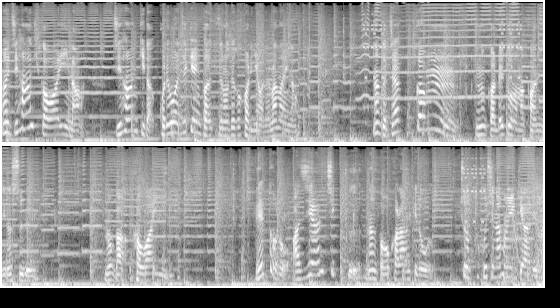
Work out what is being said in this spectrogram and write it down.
あ自販機かわいいな。自販機だ。これは事件解決の手がかりにはならないな。なんか若干なんかレトロな感じがするのがかわいい。レトロ？アジアンチック？なんかわからんけどちょっと特殊な雰囲気あるよね。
